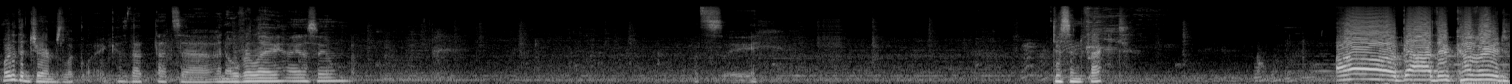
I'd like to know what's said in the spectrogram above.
What do the germs look like? Is that that's an overlay, I assume? Let's see. Disinfect. Oh god, they're covered!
